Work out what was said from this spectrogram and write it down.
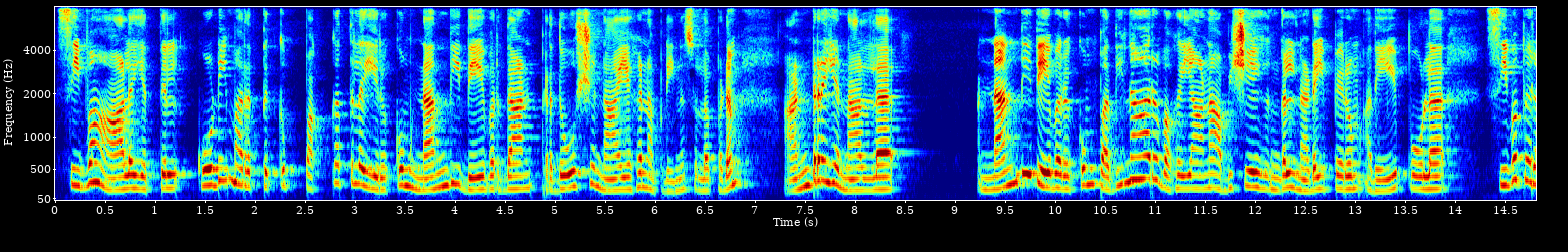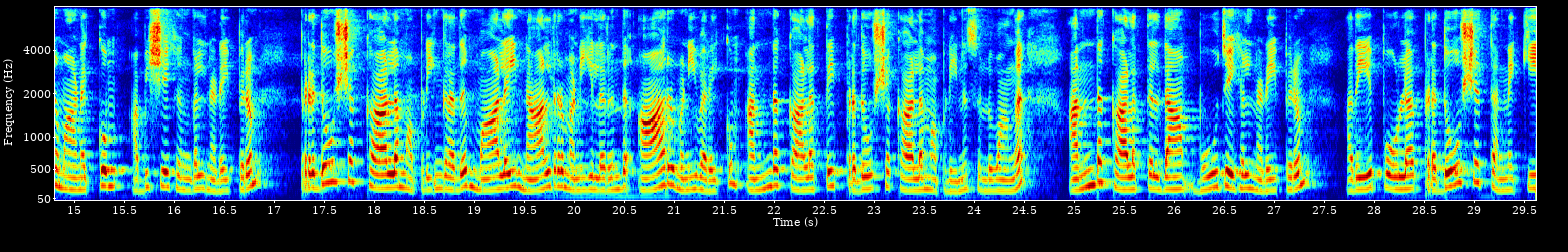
சிவ ஆலயத்தில் கொடிமரத்துக்கு பக்கத்தில் இருக்கும் நந்தி தேவர்தான் பிரதோஷ நாயகன் அப்படின்னு சொல்லப்படும். அன்றைய நாளில் நந்தி தேவருக்கும் பதினாறு வகையான அபிஷேகங்கள் நடைபெறும். அதே போல சிவபெருமானுக்கும் அபிஷேகங்கள் நடைபெறும். பிரதோஷ காலம் அப்படிங்கிறது மாலை நாலரை மணியிலிருந்து ஆறு மணி வரைக்கும் அந்த காலத்தை பிரதோஷ காலம் அப்படின்னு சொல்லுவாங்க. அந்த காலத்தில் தான் பூஜைகள் நடைபெறும். அதே போல் பிரதோஷத்தன்னைக்கு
